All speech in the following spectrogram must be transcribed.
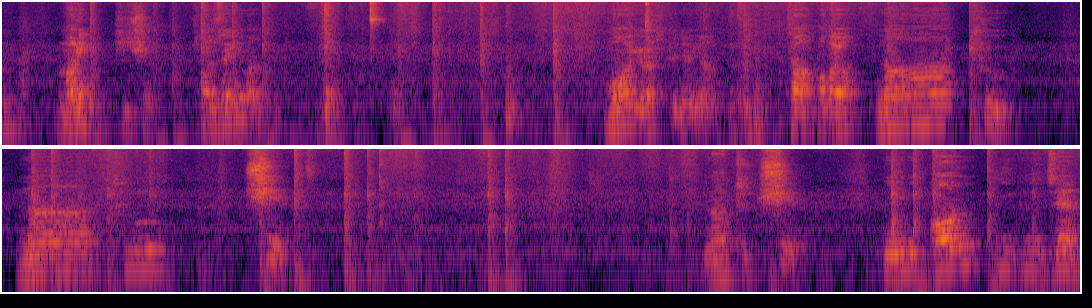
응? My teacher. 선생님한테. 뭐 하기로 약속했냐면, 자, 봐봐요. Not to. Not to cheat. Not to cheat. In an exam.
